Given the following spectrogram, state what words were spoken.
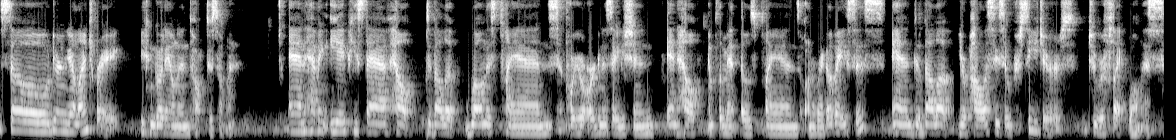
So during your lunch break, you can go down and talk to someone and having EAP staff help develop wellness plans for your organization and help implement those plans on a regular basis and develop your policies and procedures to reflect wellness.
